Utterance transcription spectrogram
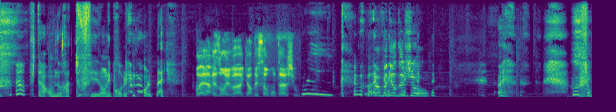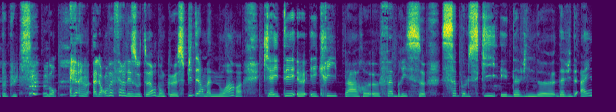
Putain, on aura tout fait dans les problèmes en live. Ouais, elle a raison, il va garder ça au montage. si vous- Faire venir des gens. Ouf, j'en peux plus. Bon, alors on va faire les auteurs. Donc euh, Spider-Man Noir, qui a été euh, écrit par euh, Fabrice Sapolsky et David David Hein,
